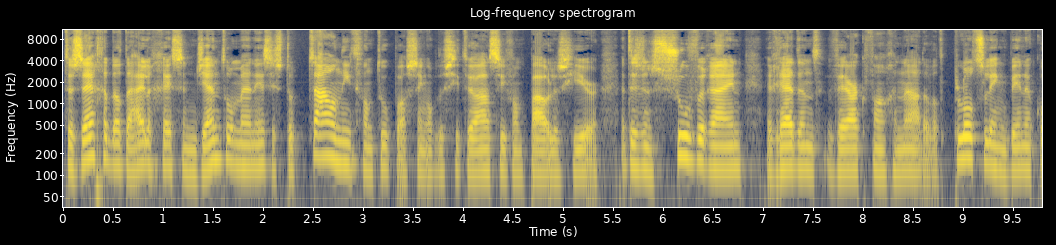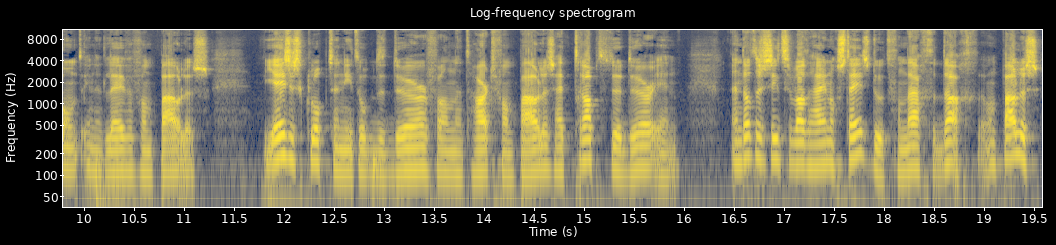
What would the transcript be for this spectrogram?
Te zeggen dat de Heilige Geest een gentleman is, is totaal niet van toepassing op de situatie van Paulus hier. Het is een soeverein, reddend werk van genade, wat plotseling binnenkomt in het leven van Paulus. Jezus klopte niet op de deur van het hart van Paulus, hij trapte de deur in. En dat is iets wat hij nog steeds doet vandaag de dag. Want Paulus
